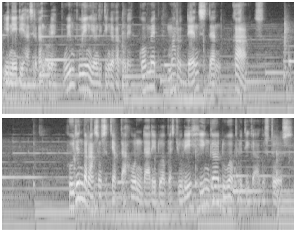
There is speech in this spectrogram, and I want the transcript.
Ini dihasilkan oleh puing-puing yang ditinggalkan oleh komet Mardens dan Karts. Hujan berlangsung setiap tahun dari 12 Juli hingga 23 Agustus.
